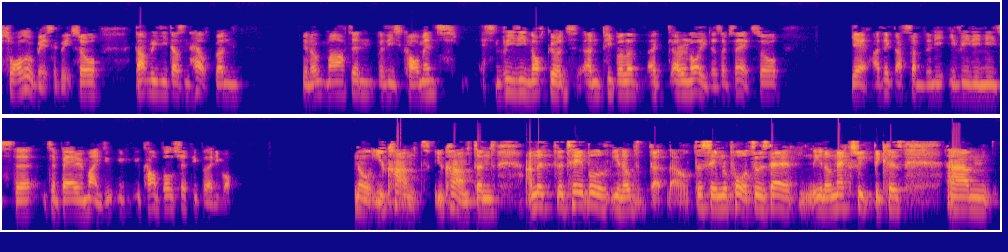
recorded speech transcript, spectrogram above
swallow basically. So that really doesn't help. And, you know, Martin with these comments, it's really not good and people are, are, annoyed, as I've said. So, yeah, I think that's something he, really needs to, to bear in mind. You, you, can't bullshit people anymore. No, you can't. You can't. And and the the table, you know, the, the same reporter is there, you know, next week because um,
